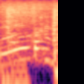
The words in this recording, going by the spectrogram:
Welcome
